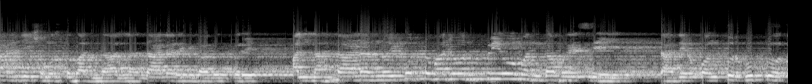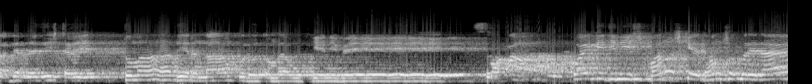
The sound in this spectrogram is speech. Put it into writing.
আর যে সমস্ত বান্দা আল্লাহ তাআলার ইবাদত করে আল্লাহ তাআলার নৈকট্য ভাজন প্রিয় বান্দা হয়েছে। তাদের অন্তর্ভুক্ত, তাদের রেজিস্টারে তোমাদের নামগুলো তোমরা উঠিয়ে নিবে। কয়টি জিনিস মানুষকে ধ্বংস করে দেয়?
